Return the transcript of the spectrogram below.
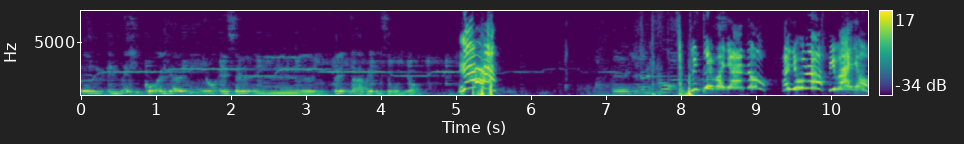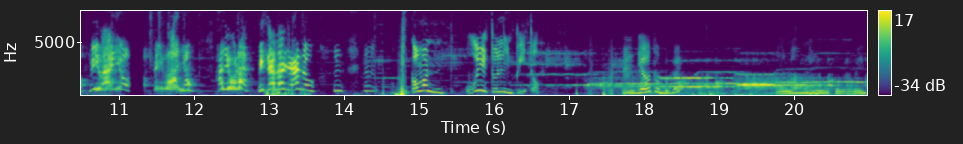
en, en México el Día del Niño es el, el 30 de abril, según yo. Eh, Pro, ¡Me estoy bañando! ¡Ayuda! Eh, ¿Llevo tu bebé? Eh, no, no llevo tu bebé.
